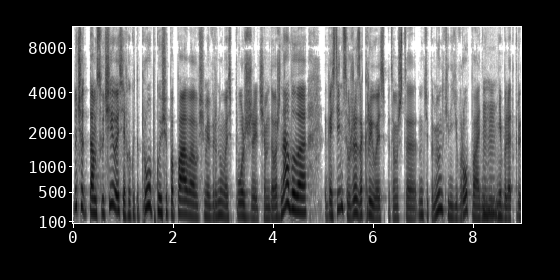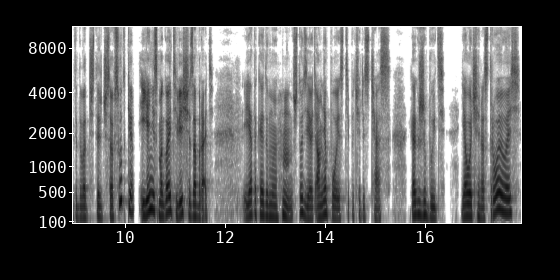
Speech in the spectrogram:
ну, что-то там случилось, я в какую-то пробку еще попала, в общем, я вернулась позже, чем должна была. Гостиница уже закрылась, потому что, ну, типа, Мюнхен, Европа, они Мгм. не были открыты 24 часа в сутки, и я не смогла эти вещи забрать. И я такая думаю, хм, что делать? А у меня поезд, типа, через час. Как же быть? Я очень расстроилась.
